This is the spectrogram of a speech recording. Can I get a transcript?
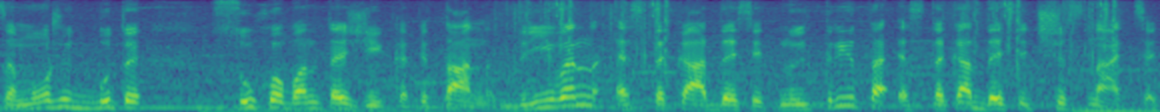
це можуть бути суховантажі капітан Дрівен, СТК 1003 та СТК 1016.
